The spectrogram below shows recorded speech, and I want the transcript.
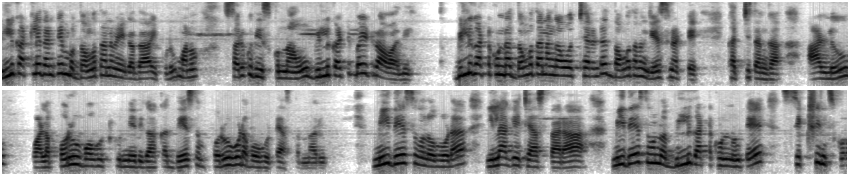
బిల్లు కట్టలేదంటే దొంగతనమే కదా ఇప్పుడు. మనం సరుకు తీసుకున్నాము బిల్లు కట్టి బయట రావాలి. బిల్లు కట్టకుండా దొంగతనంగా వచ్చారంటే దొంగతనం చేసినట్టే ఖచ్చితంగా. వాళ్ళు వాళ్ళ పరువు పోగొట్టుకునేది కాక దేశం పరువు కూడా పోగొట్టేస్తున్నారు. మీ దేశంలో కూడా ఇలాగే చేస్తారా? మీ దేశంలో బిల్లు కట్టకుండా ఉంటే శిక్షించుకో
